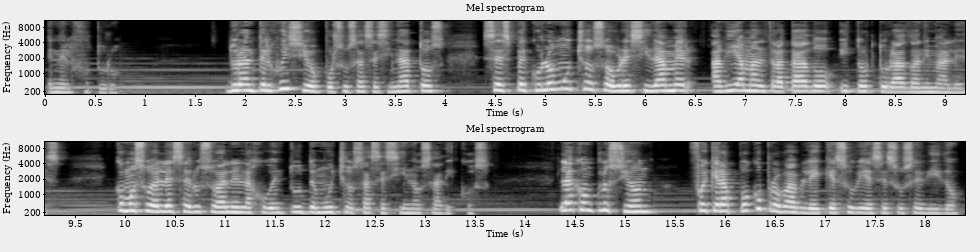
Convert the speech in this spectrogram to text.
en el futuro. Durante el juicio por sus asesinatos, se especuló mucho sobre si Dahmer había maltratado y torturado animales, como suele ser usual en la juventud de muchos asesinos sádicos. La conclusión fue que era poco probable que eso hubiese sucedido,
